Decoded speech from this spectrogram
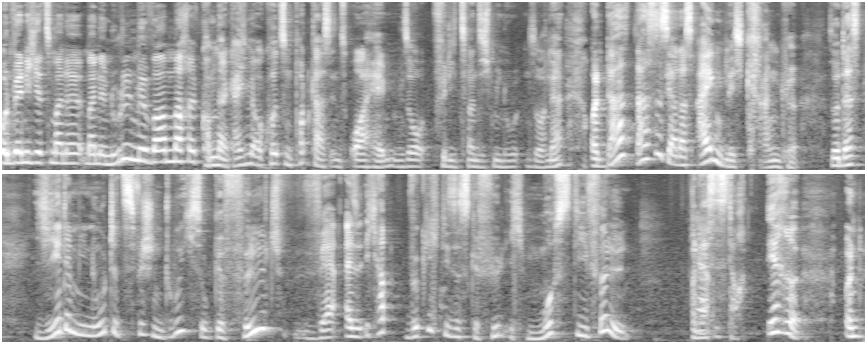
Und wenn ich jetzt meine, meine Nudeln mir warm mache, komm, dann kann ich mir auch kurz einen Podcast ins Ohr hängen, so für die 20 Minuten, so, ne? Und das, das ist ja das eigentlich Kranke. So, dass jede Minute zwischendurch so gefüllt wäre. Also, ich habe wirklich dieses Gefühl, ich muss die füllen. Und ja. das ist doch irre. Und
